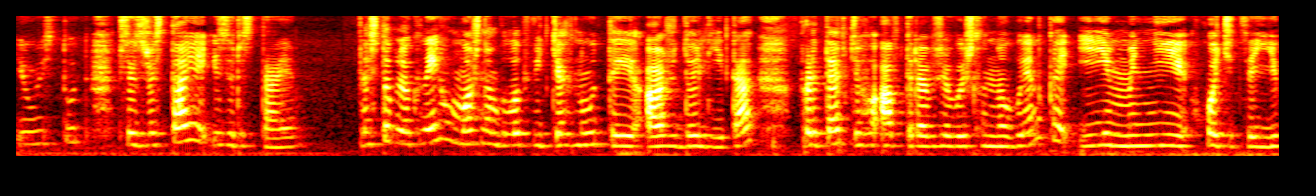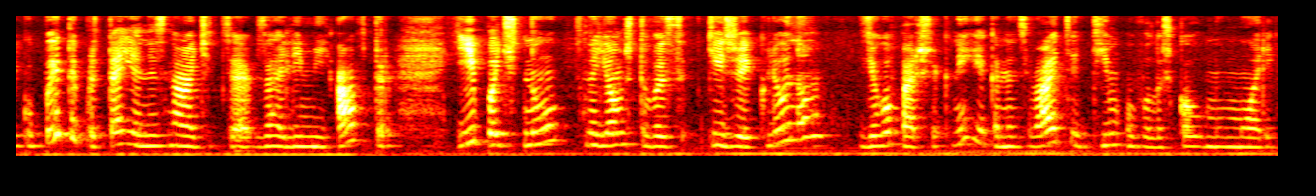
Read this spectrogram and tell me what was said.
і ось тут все зростає і зростає. Наступну книгу можна було б відтягнути аж до літа, проте в цього автора вже вийшла новинка, і мені хочеться її купити, проте я не знаю, чи це взагалі мій автор. І почну знайомство з Кіджей Клюном з його першої книги, яка називається Дім у Волошковому морі.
